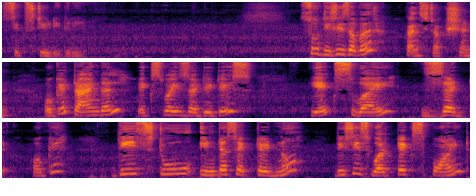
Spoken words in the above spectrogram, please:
60 degree. So this is our construction. Okay? Triangle xyz it is xyz okay? These two intersected no? This is vertex point.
